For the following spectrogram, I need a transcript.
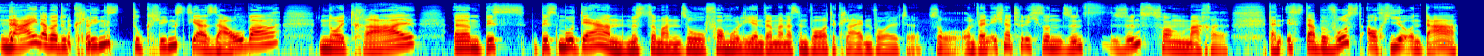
Nein, aber du klingst, du klingst ja sauber, neutral, ähm, bis, bis modern, müsste man so formulieren, wenn man das in Worte kleiden wollte. So. Und wenn ich natürlich so einen Synth-Song mache, dann ist da bewusst auch hier und da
